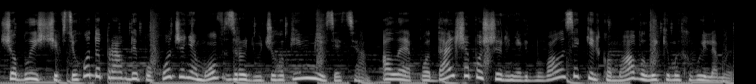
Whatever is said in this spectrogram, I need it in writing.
що ближче всього до правди походження мов з родючого півмісяця, але подальше поширення відбувалося кількома великими хвилями.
